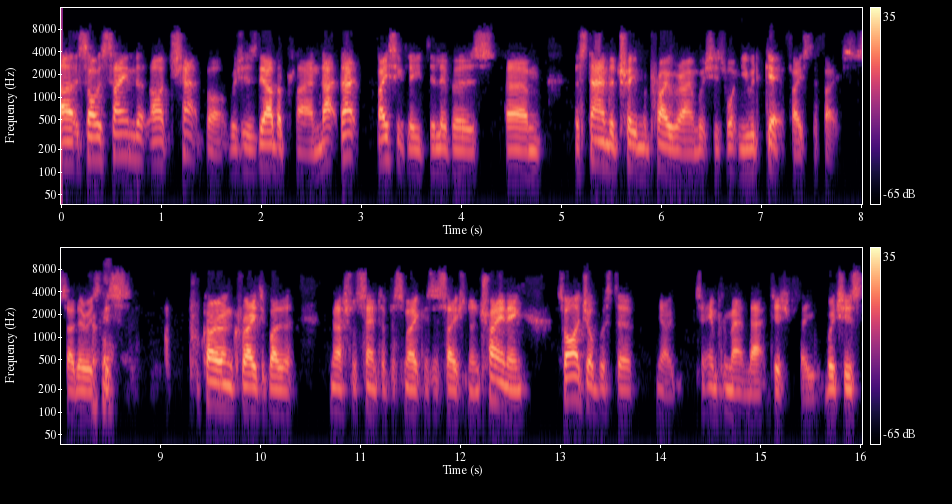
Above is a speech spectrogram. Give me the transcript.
uh, so i was saying that our chatbot which is the other plan that that basically delivers um the standard treatment program, which is what you would get face to face. So there is okay. this program created by the National Centre for Smoking Cessation and Training. So our job was to, you know, to implement that digitally, which is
